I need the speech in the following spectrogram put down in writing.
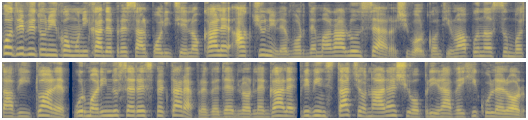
Potrivit unui comunicat de presă al poliției locale, acțiunile vor demara luni seară și vor continua până sâmbătă viitoare, urmărindu-se respectarea prevederilor legale privind staționarea și oprirea vehiculelor.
